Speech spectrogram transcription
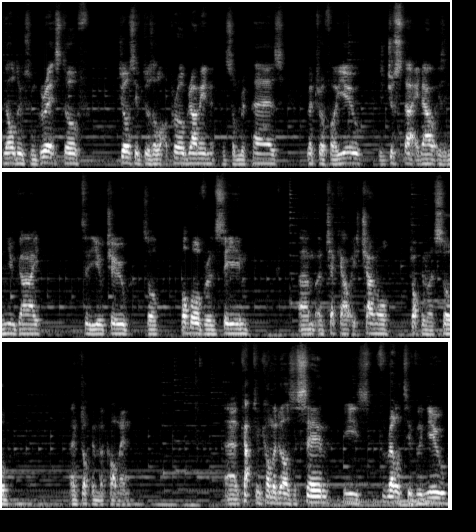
They all do some great stuff. Josip does a lot of programming and some repairs. Retro for You, he's just started out, he's a new guy to YouTube, so pop over and see him um, and check out his channel, drop him a sub and drop him a comment. And Captain Commodore's the same, he's relatively new,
